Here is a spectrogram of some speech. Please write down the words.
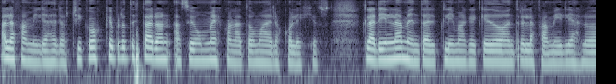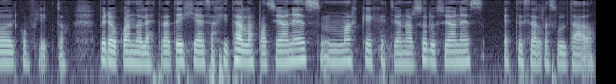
a las familias de los chicos que protestaron hace un mes con la toma de los colegios. Clarín lamenta el clima que quedó entre las familias luego del conflicto. Pero cuando la estrategia es agitar las pasiones, más que gestionar soluciones, este es el resultado.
